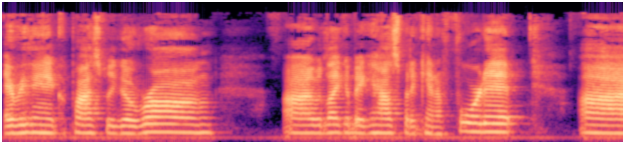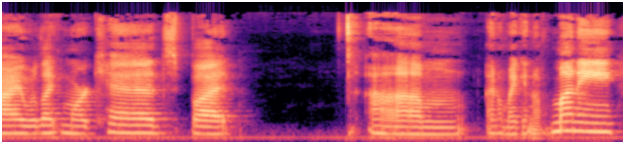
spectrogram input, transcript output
everything that could possibly go wrong? I would like a big house, but I can't afford it. I would like more kids, but um, I don't make enough money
